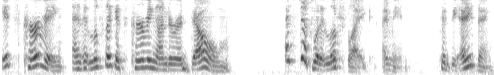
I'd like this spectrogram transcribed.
It's curving, and it looks like it's curving under a dome. It's just what it looks like. I mean, could be anything.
